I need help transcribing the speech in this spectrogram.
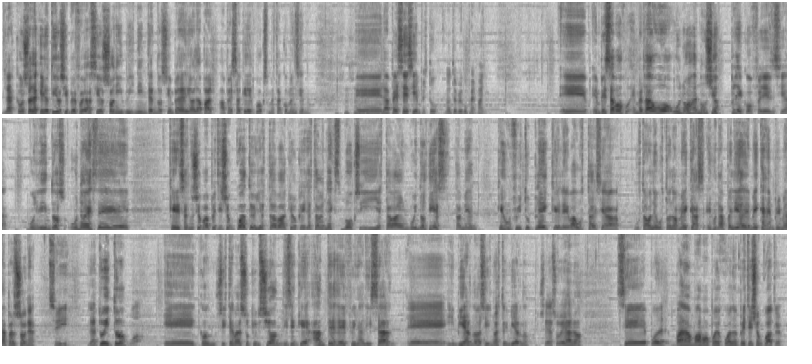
Las consolas que yo tiro siempre fue, ha sido Sony y Nintendo, siempre he ido a la par, a pesar que Xbox me está convenciendo. Eh, la PC siempre estuvo, no te preocupes, Mario. Eh, empezamos, en verdad hubo unos anuncios pre-conferencia muy lindos. Uno es de que se anunció para PlayStation 4, ya estaba, creo que ya estaba en Xbox y estaba en Windows 10 también, que es un free to play que le va a gustar, si a Gustavo le gustó los mechas, es una pelea de mechas en primera persona, Sí. gratuito. Wow. Eh, con sistema de suscripción. Dicen que antes de finalizar eh, invierno, así nuestro invierno, o sea, su verano, se pode- van a- vamos a poder jugar en PlayStation 4.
